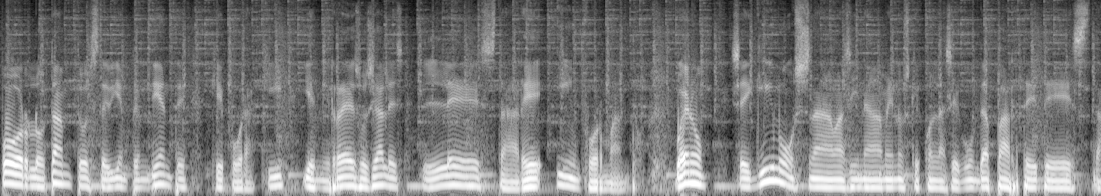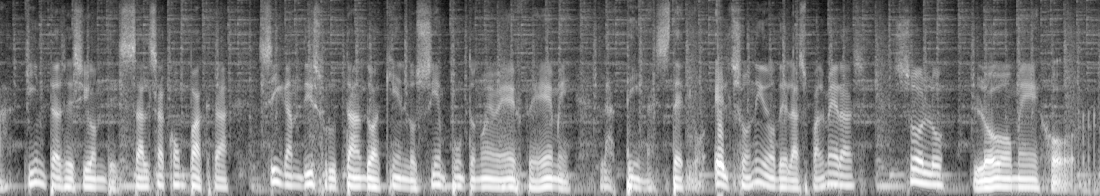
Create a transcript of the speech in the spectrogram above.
Por lo tanto, esté bien pendiente que por aquí y en mis redes sociales le estaré informando. Bueno, Seguimos nada más y nada menos que con la segunda parte de esta quinta sesión de Salsa Compacta. Sigan disfrutando aquí en los 100.9 FM Latina Stereo. El sonido de las palmeras, solo lo mejor.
